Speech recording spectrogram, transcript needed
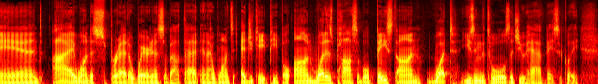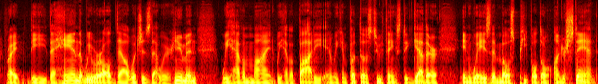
And I want to spread awareness about that. And I want to educate people on what is possible based on what using the tools that you have, basically, right? The the hand that we were all dealt, which is that we're human, we have a mind, we have a body, and we can put those two things together in ways that most people don't understand.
